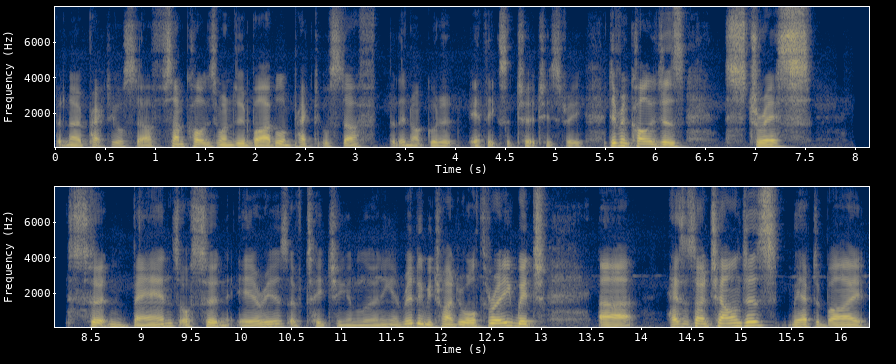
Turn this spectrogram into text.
but no practical stuff. Some colleges want to do Bible and practical stuff, but they're not good at ethics or church history. Different colleges stress certain bands or certain areas of teaching and learning. And really, we try and do all three, which uh, has its own challenges. We have to buy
